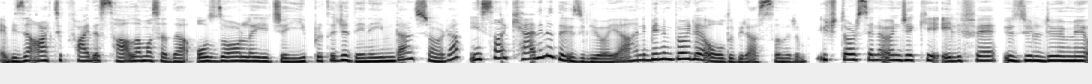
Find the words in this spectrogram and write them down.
E bize artık fayda sağlamasa da o zorlayıcı, yıpratıcı deneyimden sonra insan kendine de üzülüyor ya. Hani benim böyle oldu biraz sanırım. 3-4 sene önceki Elif'e üzüldüğümü,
